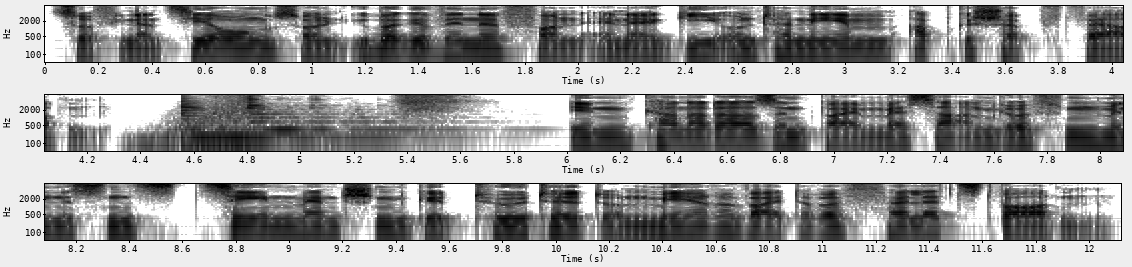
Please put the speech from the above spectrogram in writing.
Zur Finanzierung sollen Übergewinne von Energieunternehmen abgeschöpft werden. In Kanada sind bei Messerangriffen mindestens zehn Menschen getötet und mehrere weitere verletzt worden.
